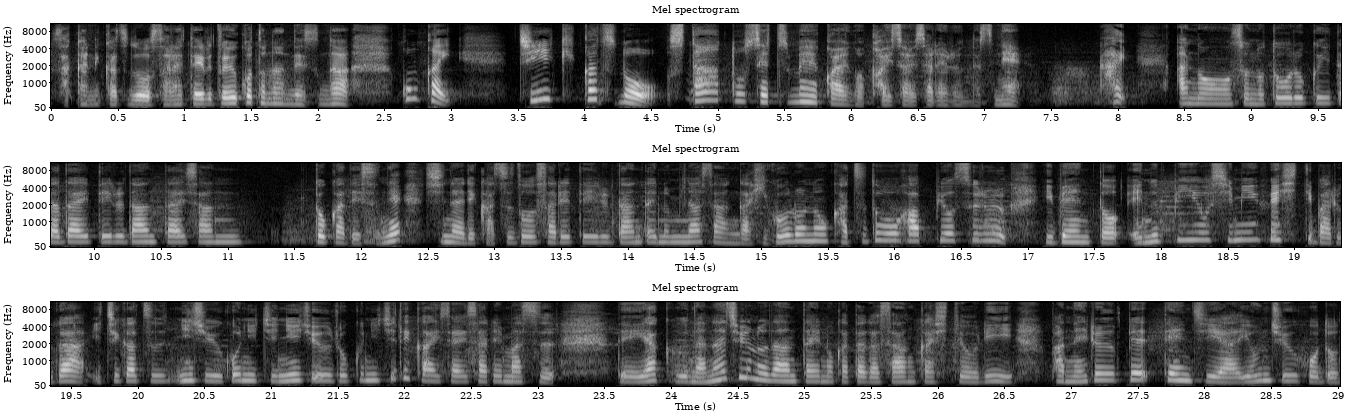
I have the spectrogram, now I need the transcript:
盛んに活動されているということなんですが今回地域活動スタート説明会が開催されるんですねはい、あのその登録いただいている団体さんとかですね市内で活動されている団体の皆さんが日頃の活動を発表するイベント NPO 市民フェスティバルが1月25日26日で開催されますで約70の団体の方が参加しておりパネル展示や40ほど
